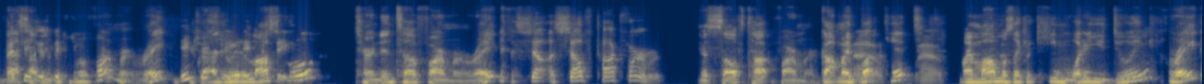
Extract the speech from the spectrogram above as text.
that's how we became a farmer, right? Graduated law school, turned into a farmer, right? A, self-taught farmer. A self-taught farmer. Got my wow. butt kicked. Wow. My mom was like, Akeem, what are you doing? Right?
